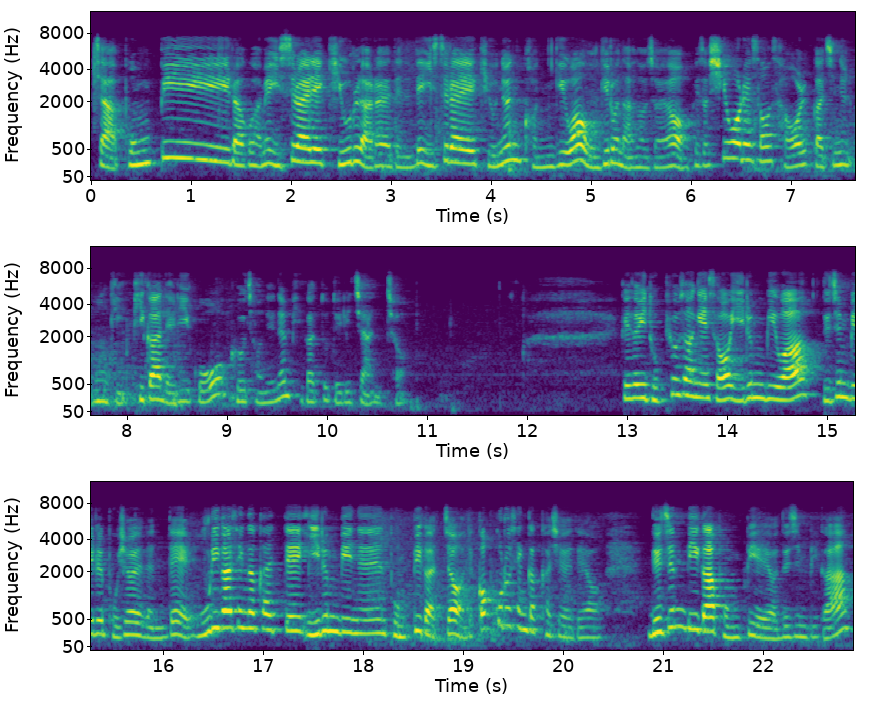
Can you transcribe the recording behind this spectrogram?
자, 봄비라고 하면 이스라엘의 기후를 알아야 되는데 이스라엘의 기후는 건기와 우기로 나눠져요. 그래서 10월에서 4월까지는 우기, 비가 내리고 그 전에는 비가 또 내리지 않죠. 그래서 이 도표상에서 이른비와 늦은비를 보셔야 되는데 우리가 생각할 때 이른비는 봄비 같죠? 근데 거꾸로 생각하셔야 돼요. 늦은비가 봄비예요. 늦은비가.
